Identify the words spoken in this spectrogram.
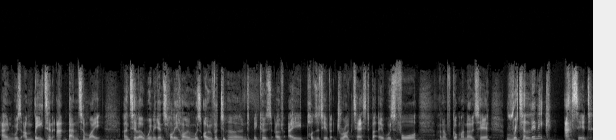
and was unbeaten at bantamweight until her win against Holly Holm was overturned because of a positive drug test. But it was for, and I've got my notes here, Ritalinic acid,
